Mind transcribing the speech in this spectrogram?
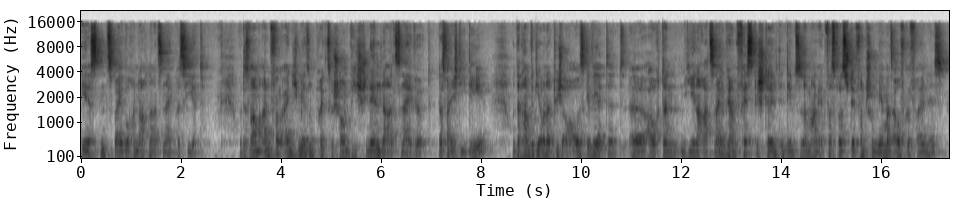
ersten zwei Wochen nach einer Arznei passiert. Und das war am Anfang eigentlich mehr so ein Projekt zu schauen, wie schnell eine Arznei wirkt. Das war eigentlich die Idee. Und dann haben wir die aber natürlich auch ausgewertet, äh, auch dann je nach Arznei. Und wir haben festgestellt in dem Zusammenhang etwas, was Stefan schon mehrmals aufgefallen ist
